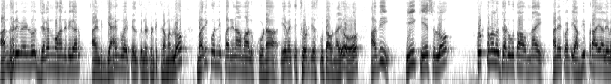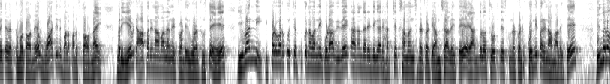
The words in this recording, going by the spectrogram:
అందరి వేళ్ళు జగన్మోహన్ రెడ్డి గారు అండ్ గ్యాంగ్ వైపు వెళ్తున్నటువంటి క్రమంలో మరికొన్ని పరిణామాలు కూడా ఏవైతే చోటు చేసుకుంటా ఉన్నాయో అవి ఈ కేసులో కుట్రలు జరుగుతూ ఉన్నాయి అనేటువంటి అభిప్రాయాలు ఏవైతే వ్యక్తమవుతా ఉన్నాయో వాటిని బలపరుస్తూ ఉన్నాయి. మరి ఏమిటి ఆ పరిణామాలు అనేటువంటిది కూడా చూస్తే ఇవన్నీ ఇప్పటి వరకు చెప్పుకున్నవన్నీ కూడా వివేకానంద రెడ్డి గారి హత్యకు సంబంధించినటువంటి అంశాలైతే అందులో చోటు చేసుకున్నటువంటి కొన్ని పరిణామాలు అయితే ఇందులో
